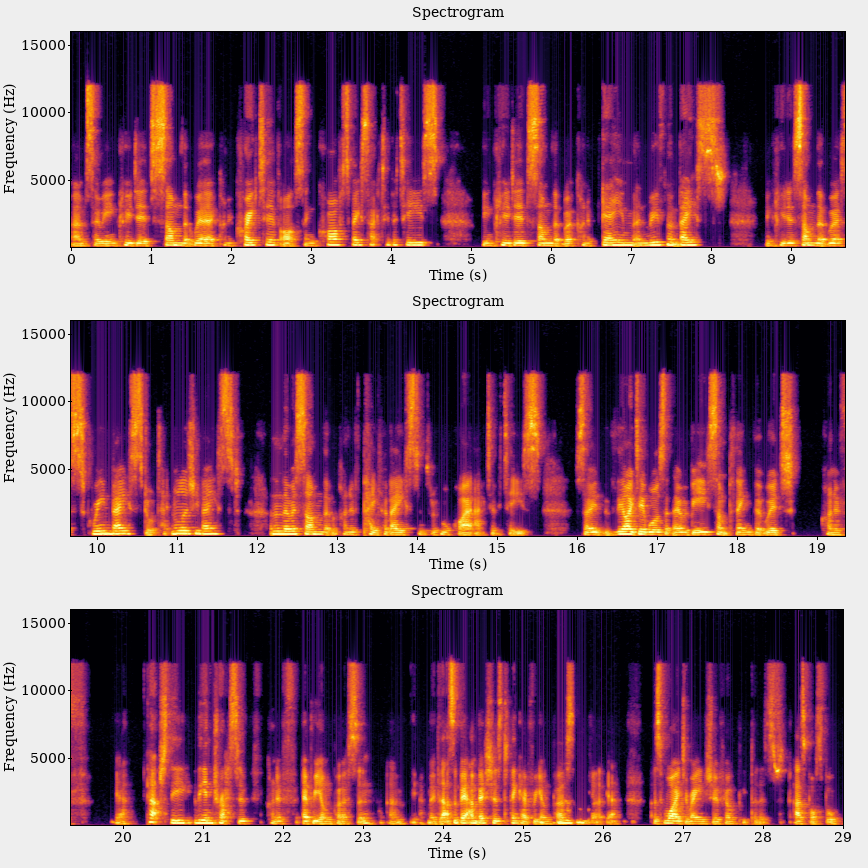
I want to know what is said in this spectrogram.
Um, so we included some that were kind of creative arts and crafts based activities. We included some that were kind of game and movement based. Included some that were screen based or technology based. And then there were some that were kind of paper based and sort of more quiet activities. So the idea was that there would be something that would kind of yeah catch the the interest of kind of every young person um yeah maybe that's a bit ambitious to think every young person mm-hmm. but yeah as wide a range of young people as as possible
